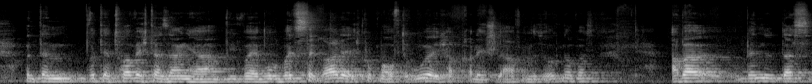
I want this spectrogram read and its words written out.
Und dann wird der Torwächter sagen, ja, wie, wo bist du gerade? Ich gucke mal auf die Uhr, ich habe gerade geschlafen, ist irgendwas. Aber wenn du das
